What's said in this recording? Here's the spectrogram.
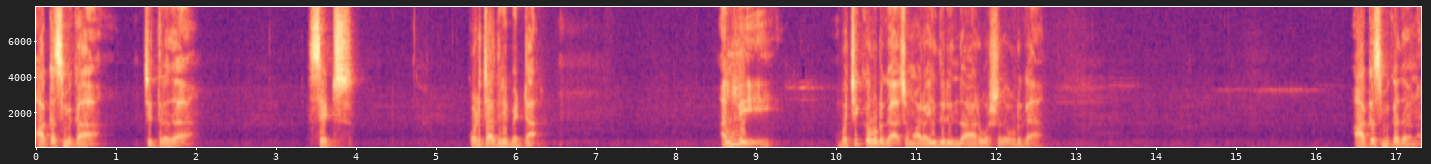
ಆಕಸ್ಮಿಕ ಚಿತ್ರದ ಸೆಟ್ಸ್ ಕೊಡಚಾದ್ರಿ ಬೆಟ್ಟ. ಅಲ್ಲಿ ಒಬ್ಬ ಚಿಕ್ಕ ಹುಡುಗ, ಸುಮಾರು ಐದರಿಂದ ಆರು ವರ್ಷದ ಹುಡುಗ, ಆಕಸ್ಮಿಕದವನ,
